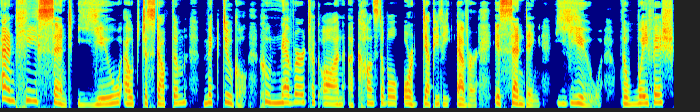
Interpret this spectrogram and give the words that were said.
And he sent you out to stop them? McDougal, who never took on a constable or deputy ever, is sending you, the wayfish,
